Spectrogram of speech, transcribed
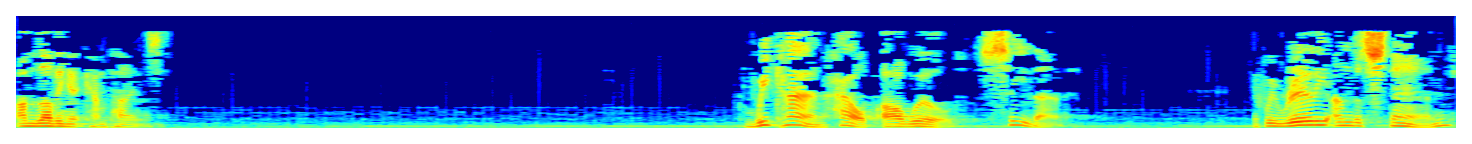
I'm loving it campaigns. We can help our world see that if we really understand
